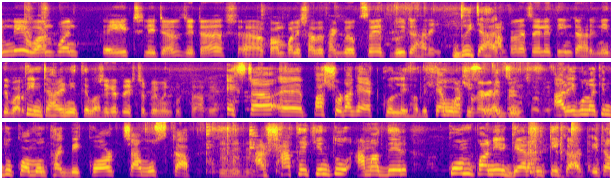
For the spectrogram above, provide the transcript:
এমনি ওয়ান পয়েন্ট এইট লিটার যেটা কোম্পানির সাথে থাকবে হচ্ছে দুইটা হাড়ি। দুইটা হাড়ি। আপনারা চাইলে তিনটা হাড়ি নিতে পারবেন। তিনটা হাড়ি নিতে পারবেন। সেক্ষেত্রে এক্সট্রা পেমেন্ট করতে হবে। এক্সট্রা পাঁচশো টাকা অ্যাড করলেই হবে তেমন কিছু না। আর এগুলো কিন্তু কমন থাকবে কর্ক চামচ কাপ আর সাথে কিন্তু আমাদের কোম্পানির গ্যারান্টি কার্ড এটা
